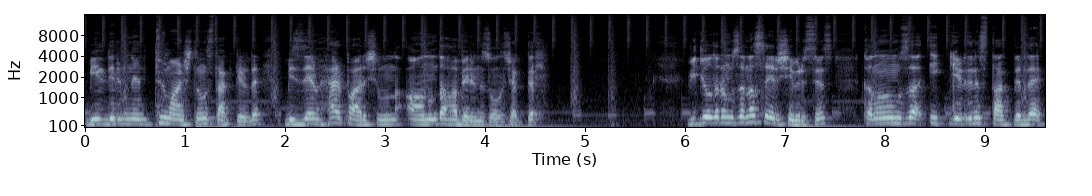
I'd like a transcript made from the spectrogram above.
bildirimlerin tüm açtığınız takdirde bizlerin her paylaşımında anında haberiniz olacaktır. Videolarımıza nasıl erişebilirsiniz? Kanalımıza ilk girdiğiniz takdirde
